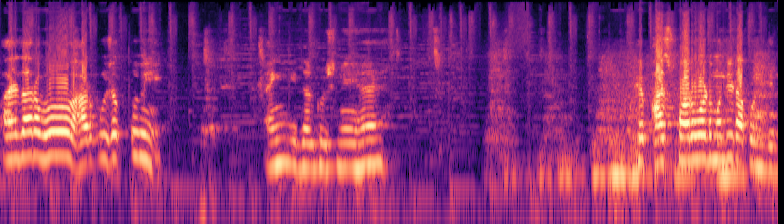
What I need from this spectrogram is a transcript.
पायदार हो हरकू शकतो मी. इधर कुछ नाही है. हे फास्ट फॉरवर्डमध्ये टाकून देईन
